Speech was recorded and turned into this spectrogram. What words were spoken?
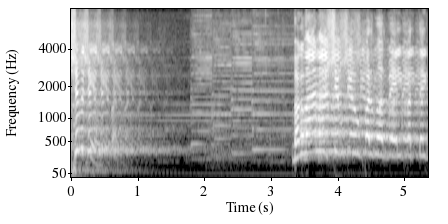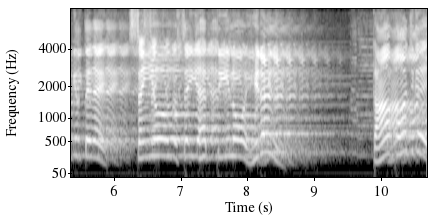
शिव ऊपर भगवान शिव के ऊपर वह बेल पत्ते गिरते रहे। संयोग से यह तीनों हिरण कहाँ पहुँच गए?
